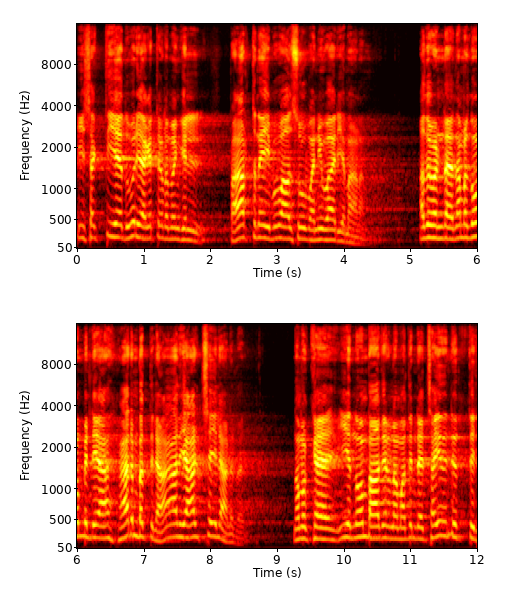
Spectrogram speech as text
ഈ ശക്തിയെ ദൂരെ അകറ്റണമെങ്കിൽ പ്രാർത്ഥനയും ഉപവാസവും അനിവാര്യമാണ്. അതുകൊണ്ട് നമ്മൾ നോമ്പിന്റെ ആരംഭത്തിൽ ആദ്യ ആഴ്ചയിലാണിത്. നമുക്ക് ഈ നോമ്പ് ആചരണം അതിന്റെ ചൈതന്യത്തിൽ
